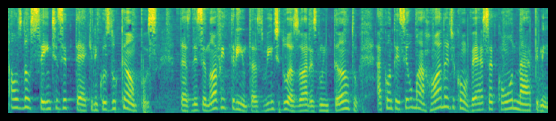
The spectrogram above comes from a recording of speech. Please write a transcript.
aos docentes e técnicos do campus. Das 19h30 às 22 horas, no entanto, aconteceu uma roda de conversa com o NAPNE,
